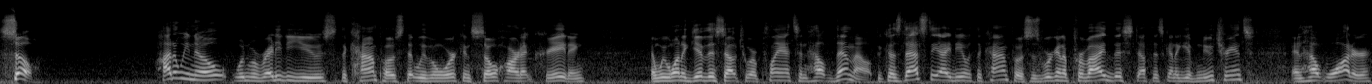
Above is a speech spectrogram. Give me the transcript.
So, how do we know when we're ready to use the compost that we've been working so hard at creating and we want to give this out to our plants and help them out because that's the idea with the compost is we're going to provide this stuff that's going to give nutrients and help water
